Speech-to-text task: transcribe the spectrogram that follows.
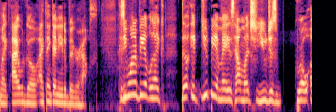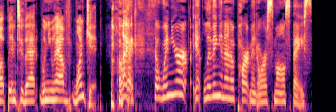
Like I would go, I think I need a bigger house because you want to be able like the, it, you'd be amazed how much you just grow up into that when you have one kid. Okay. Like, so when you're living in an apartment or a small space,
